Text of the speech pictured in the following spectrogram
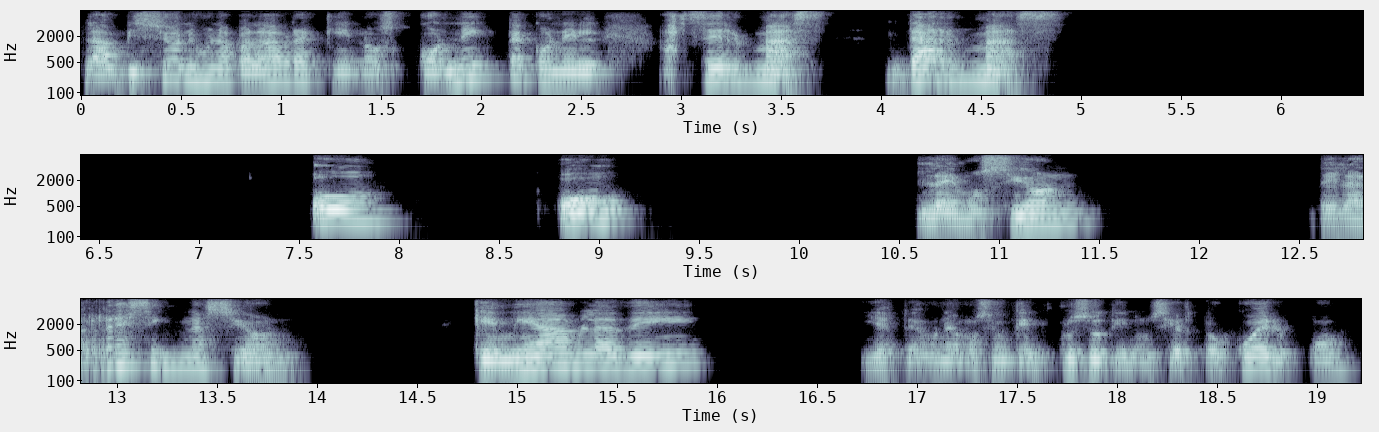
La ambición es una palabra que nos conecta con el hacer más, dar más. O, o la emoción de la resignación que me habla de, y esta es una emoción que incluso tiene un cierto cuerpo,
